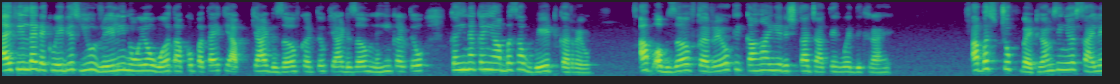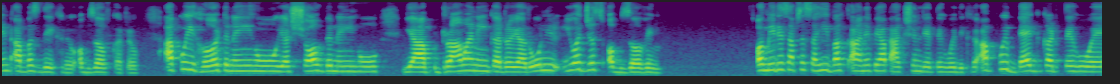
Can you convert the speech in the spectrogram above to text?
I feel that Aquarius you really know your worth आपको पता है कि आप क्या डिजर्व करते हो, क्या डिजर्व नहीं करते हो। कहीं ना कहीं आप बस आप वेट कर रहे हो। आप ऑब्ज़र्व कर रहे हो कि कहाँ ये रिश्ता जाते हुए दिख रहा है। आप बस चुप बैठे हो। I am sing you're silent आप बस देख रहे हो ऑब्ज़र्व कर रहे हो। आप कोई हर्ट नहीं हो या शॉक्ड नहीं हो या आप ड्रामा नहीं कर रहे हो या रो नहीं यू आर जस्ट ऑब्जर्विंग और मेरे हिसाब से सही वक्त आने पे आप एक्शन लेते हुए दिख रहे हो। आप कोई बैग करते हुए,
